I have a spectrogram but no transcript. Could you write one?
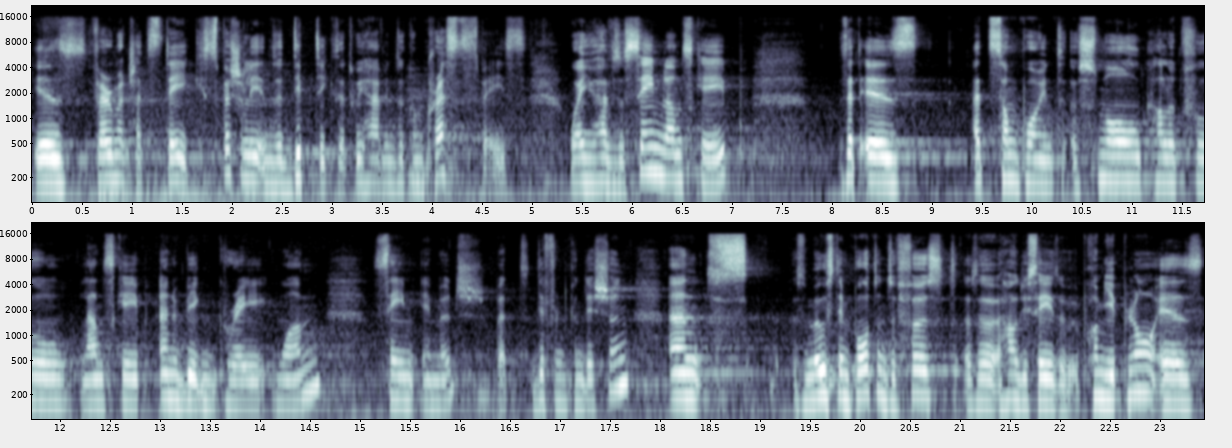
is very much at stake, especially in the diptych that we have in the compressed space where you have the same landscape that is at some point a small colorful landscape and a big gray one same image but different condition. And the most important the first the how do you say the premier plan is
